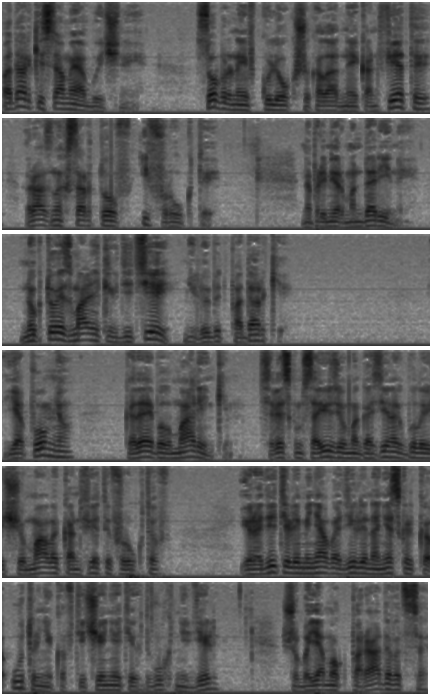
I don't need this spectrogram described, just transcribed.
Подарки самые обычные. Собранные в кулек шоколадные конфеты разных сортов и фрукты. Например, мандарины. Но кто из маленьких детей не любит подарки? Я помню, когда я был маленьким, в Советском Союзе в магазинах было еще мало конфет и фруктов, и родители меня водили на несколько утренников в течение этих двух недель, чтобы я мог порадоваться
